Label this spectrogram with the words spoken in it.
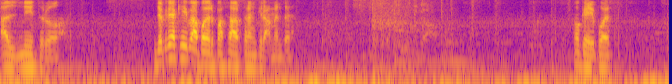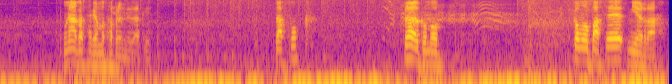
al nitro. Yo creía que iba a poder pasar tranquilamente. Ok, pues... Una cosa que hemos aprendido aquí. The fuck Claro, como... Como pasé... Mierda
